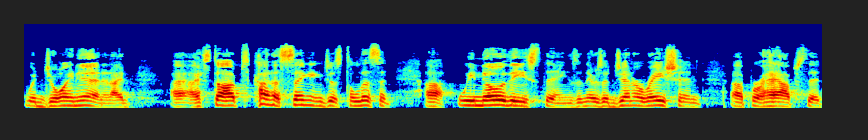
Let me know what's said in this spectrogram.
would join in. And I, I stopped kind of singing just to listen. Uh, we know these things, and there's a generation uh, perhaps that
